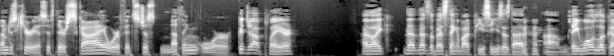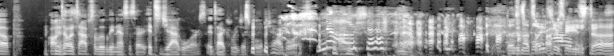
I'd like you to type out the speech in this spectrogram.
I'm just curious if there's sky or if it's just nothing or Good job, player. I like that. That's the best thing about PCs is that um, they won't look up until it's absolutely necessary. It's Jaguars. It's actually just full of Jaguars. No, shut up. No. does not surprise me. fees, duh.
